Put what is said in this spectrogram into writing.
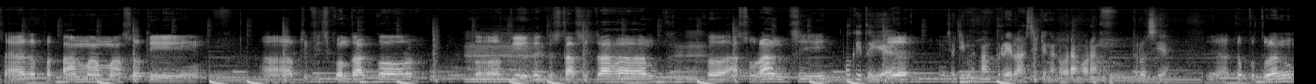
Saya pertama masuk di uh, divisi kontraktor, ke di registrasi saham, ke asuransi. Oh gitu ya. Iya. Jadi memang berelasi dengan orang-orang terus ya. Ya kebetulan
